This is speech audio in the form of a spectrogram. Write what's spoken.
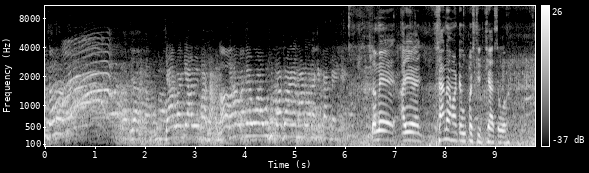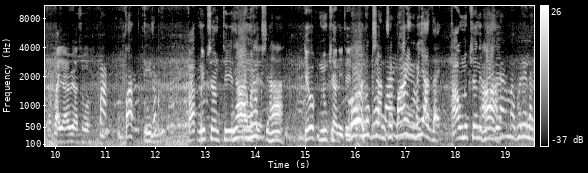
બધા. ચાર વાગે આવી પાછા. ચાર વાગે હું આવું છું પાછો અહીંયા માંડવા નાખી કાઢી તમે અહીંયા શાના માટે ઉપસ્થિત થયા છો? અહીંયા આવ્યા છો? પાક પાક પાક નુકસાનથી હા શાના માટે? નુકસાન હા. કેવું નુકસાની થઈ બહુ નુકસાન છે પાણી વયા જાય. આવ નુકસાની થઈ છે? ભરેલા.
